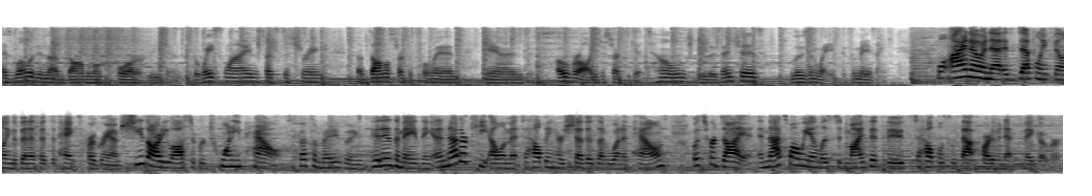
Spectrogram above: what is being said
as well as in the abdominal core region. The waistline starts to shrink, the abdominals start to pull in, and overall you just start to get toned, you lose inches, losing weight. It's amazing. Well, I know Annette is definitely feeling the benefits of Hank's program. She's already lost over 20 pounds. That's amazing. It is amazing. And another key element to helping her shed those unwanted pounds was her diet. And that's why we enlisted MyFit Foods to help us with that part of Annette's makeover.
